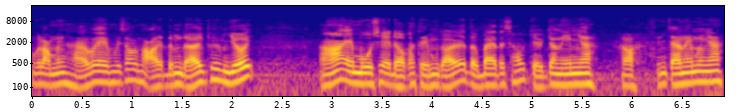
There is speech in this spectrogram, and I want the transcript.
vui lòng liên hệ với em với số điện thoại đừng để phía bên dưới. Đó, em mua xe được thì em gửi từ 3 tới 6 triệu cho anh em nha. Rồi, xin chào anh em luôn nha.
